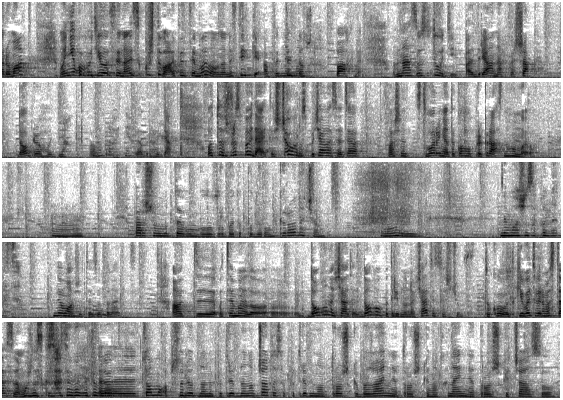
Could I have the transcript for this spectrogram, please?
аромат. Мені би хотілося навіть скуштувати це мило, воно настільки апетитно пахне. В нас у студії Адріана Фешак. Доброго дня. вам. Доброго дня. Доброго дня. Отож, розповідайте, з чого розпочалося це ваше створення такого прекрасного мила? М, Першим мотивом було зробити подарунки родичам. Ну і не можу зупинитися. Не можете зупинитися. А от е, оце мило е, довго навчатися, довго потрібно навчатися, щоб таку, такий витвір мистецтва, можна сказати, виготовляти. Е, Цьому абсолютно не потрібно навчатися, потрібно трошки бажання, трошки натхнення, трошки часу,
